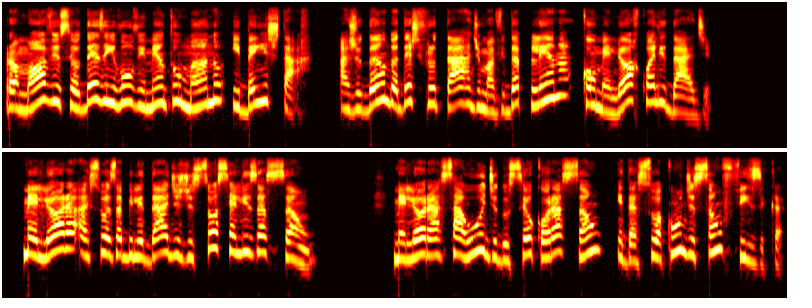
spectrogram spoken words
promove o seu desenvolvimento humano e bem-estar ajudando a desfrutar de uma vida plena com melhor qualidade. Melhora as suas habilidades de socialização. Melhora a saúde do seu coração e da sua condição física.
